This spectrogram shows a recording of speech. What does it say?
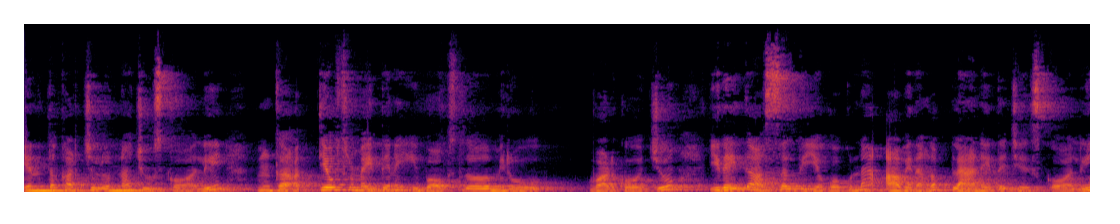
ఎంత ఖర్చులు ఉన్నా చూసుకోవాలి. ఇంకా అత్యవసరం అయితేనే ఈ బాక్స్లో మీరు వాడుకోవచ్చు. ఇదైతే అస్సలు తీయకోకుండా ఆ విధంగా ప్లాన్ అయితే చేసుకోవాలి.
